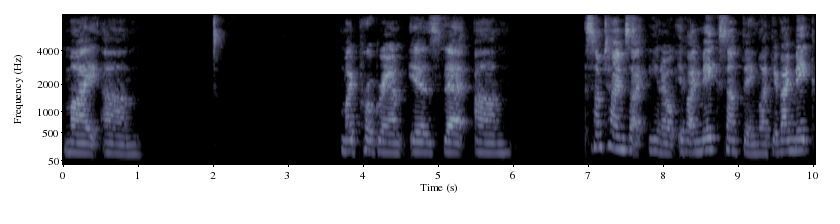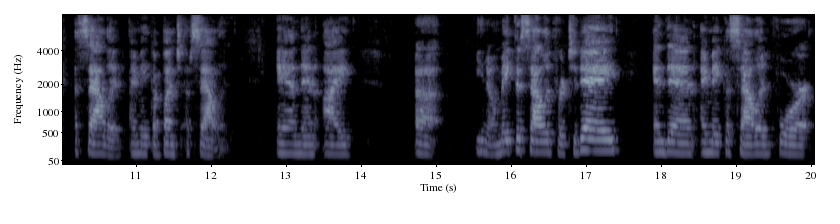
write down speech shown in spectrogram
my um, my program is that um, sometimes I, you know, if I make something, like if I make a salad, I make a bunch of salad. And then I, uh, you know, make the salad for today. And then I make a salad for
